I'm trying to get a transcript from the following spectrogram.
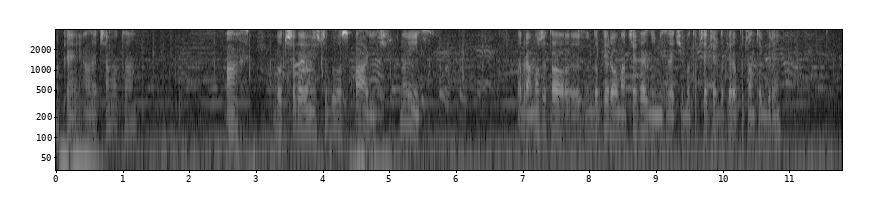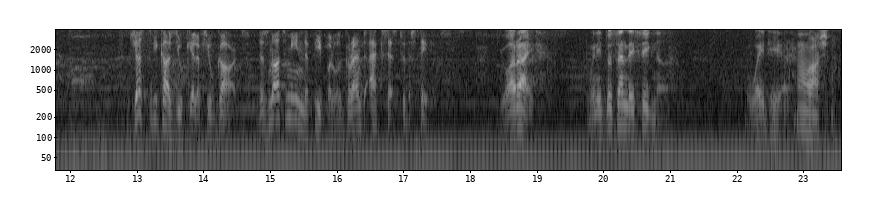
Okej, ale czemu ta... Ach, bo trzeba ją jeszcze było spalić. No nic. Dobra, może to y, dopiero Machiavelli mi zleci, bo to przecież dopiero początek gry. Just because you kill a few guards does not mean the people will grant access to the stables. You are right. We need to send a signal. Wait here. No właśnie.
